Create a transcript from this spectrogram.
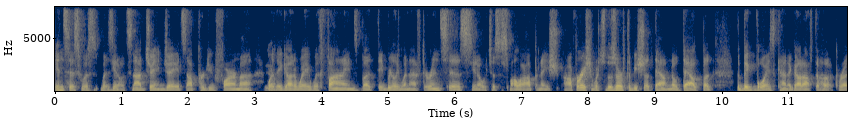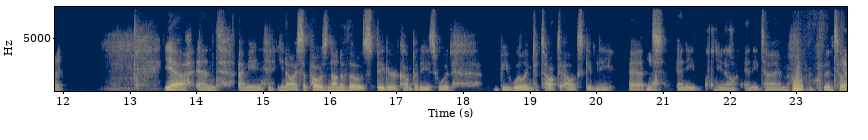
insys was was you know it's not j&j it's not purdue pharma where they got away with fines but they really went after insys you know which is a smaller operation operation which deserved to be shut down no doubt but the big boys kind of got off the hook right Yeah, and I mean, you know, I suppose none of those bigger companies would be willing to talk to Alex Gibney at No. any, you know, any time until Yeah.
